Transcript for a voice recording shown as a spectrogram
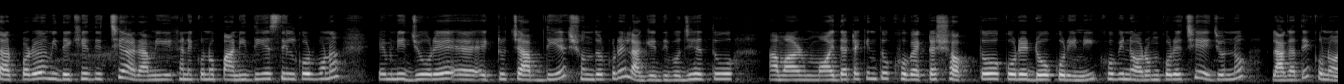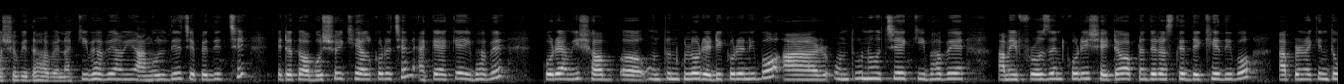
তারপরেও আমি দেখিয়ে দিচ্ছি। আর আমি এখানে কোনো পানি দিয়ে সিল করব না। এমনি জোরে একটু চাপ দিয়ে সুন্দর করে লাগিয়ে দিব। যেহেতু আমার ময়দাটা কিন্তু খুব একটা শক্ত করে ডো করিনি, খুবই নরম করেছি, এই জন্য লাগাতে কোনো অসুবিধা হবে না। কীভাবে আমি আঙুল দিয়ে চেপে দিচ্ছি, এটা তো অবশ্যই খেয়াল করেছেন। একে একে এইভাবে করে আমি সব উন্তুনগুলো রেডি করে নিব। আর উন্তুন হচ্ছে কীভাবে আমি ফ্রোজেন করি, সেটাও আপনাদের আজকে দেখিয়ে দিব। আপনারা কিন্তু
